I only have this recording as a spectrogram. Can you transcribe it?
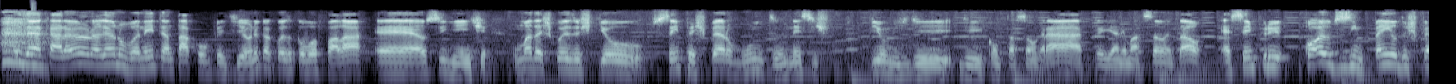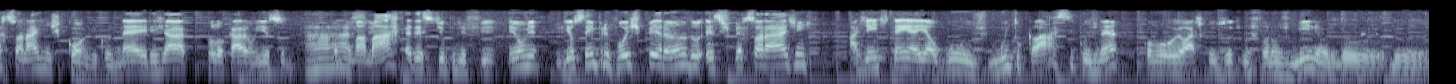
Pois é, cara, eu, não- eu não vou nem tentar competir. A única coisa que eu vou falar é o seguinte: uma das coisas que eu sempre espero muito nesses filmes de, de computação gráfica e animação e tal, é sempre qual é o desempenho dos personagens cômicos, né? Eles já colocaram isso como uma sim. marca desse tipo de filme. E eu sempre vou esperando esses personagens. A gente tem aí alguns muito clássicos, né? Como eu acho que os últimos foram os Minions do, do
